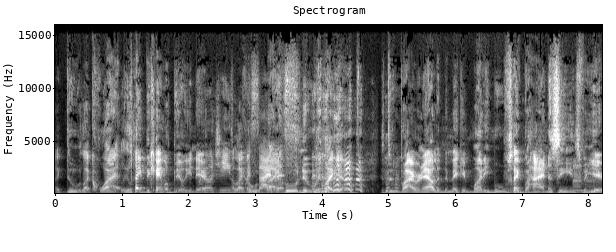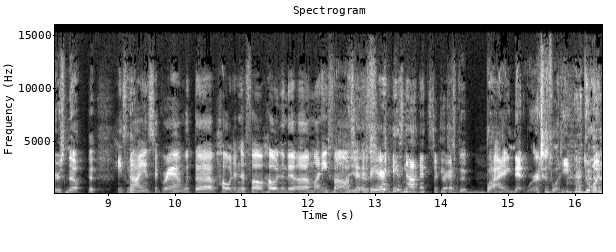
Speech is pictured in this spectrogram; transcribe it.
like dude like quietly like became a billionaire. Real G's And, like who like who knew? like yeah, this dude Byron Allen been making money moves like behind the scenes Mm-hmm. for years. No, He's not Instagram with the holding the phone, holding the uh, money phone to his ear. He's not Instagram. he just Instagram. been buying networks is what he's been doing.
